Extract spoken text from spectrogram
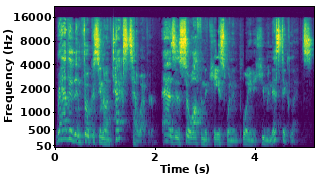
Rather than focusing on texts, however, as is so often the case when employing a humanistic lens,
